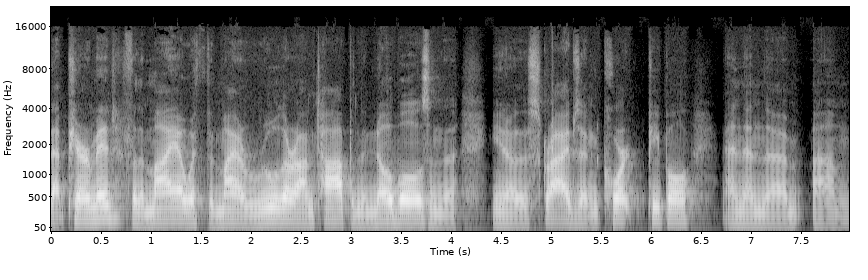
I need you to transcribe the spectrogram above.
that pyramid for the Maya with the Maya ruler on top and the nobles and the, you know, the scribes and court people, and then the um,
